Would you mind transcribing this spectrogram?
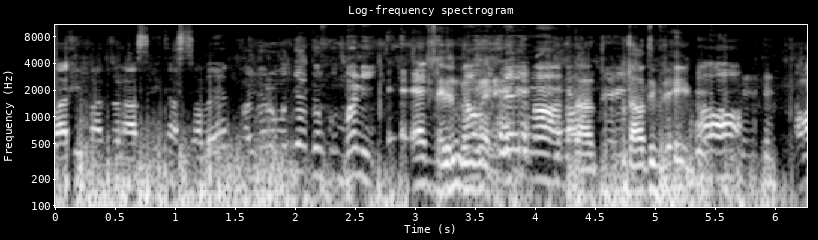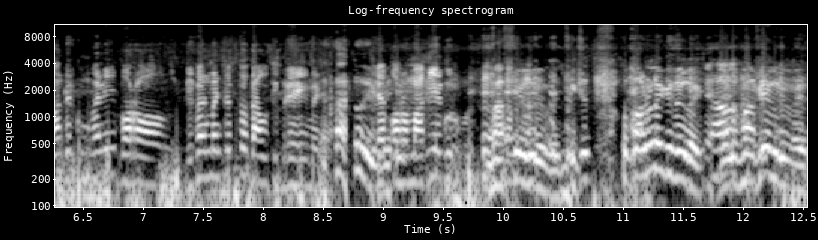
বাকি পাঁচজন আছে কাজ চলে। ছয়জনের মধ্যে একজন কোম্পানি একজন দাউদ কোম্পানি। ইব্রাহিম, হ্যাঁ, ইব্রাহিম। হ্যাঁ, আমাদের কোম্পানি বড় ডিপার্টমেন্টের তো দাউদ ইব্রাহিম এটা। বড় মাফিয়া গ্রুপ মাফিয়া গ্রুপ ও করল কিছু কই বলে মাফিয়া গ্রুপের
